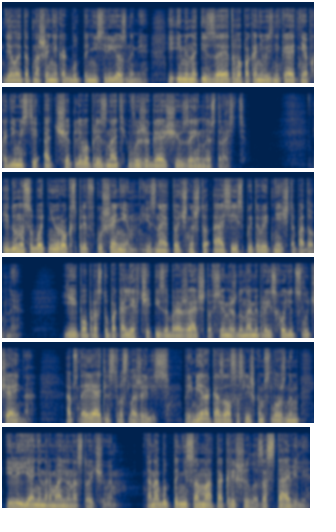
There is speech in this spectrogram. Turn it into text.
делает отношения как будто несерьезными, и именно из-за этого пока не возникает необходимости отчетливо признать выжигающую взаимную страсть. Иду на субботний урок с предвкушением и знаю точно, что Ася испытывает нечто подобное. Ей попросту пока легче изображать, что все между нами происходит случайно. Обстоятельства сложились, пример оказался слишком сложным или я ненормально настойчивым. Она будто не сама так решила, заставили,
